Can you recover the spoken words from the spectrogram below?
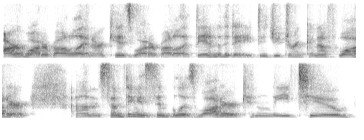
our water bottle and our kids' water bottle at the end of the day. Did you drink enough water? Um, something as simple as water can lead to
